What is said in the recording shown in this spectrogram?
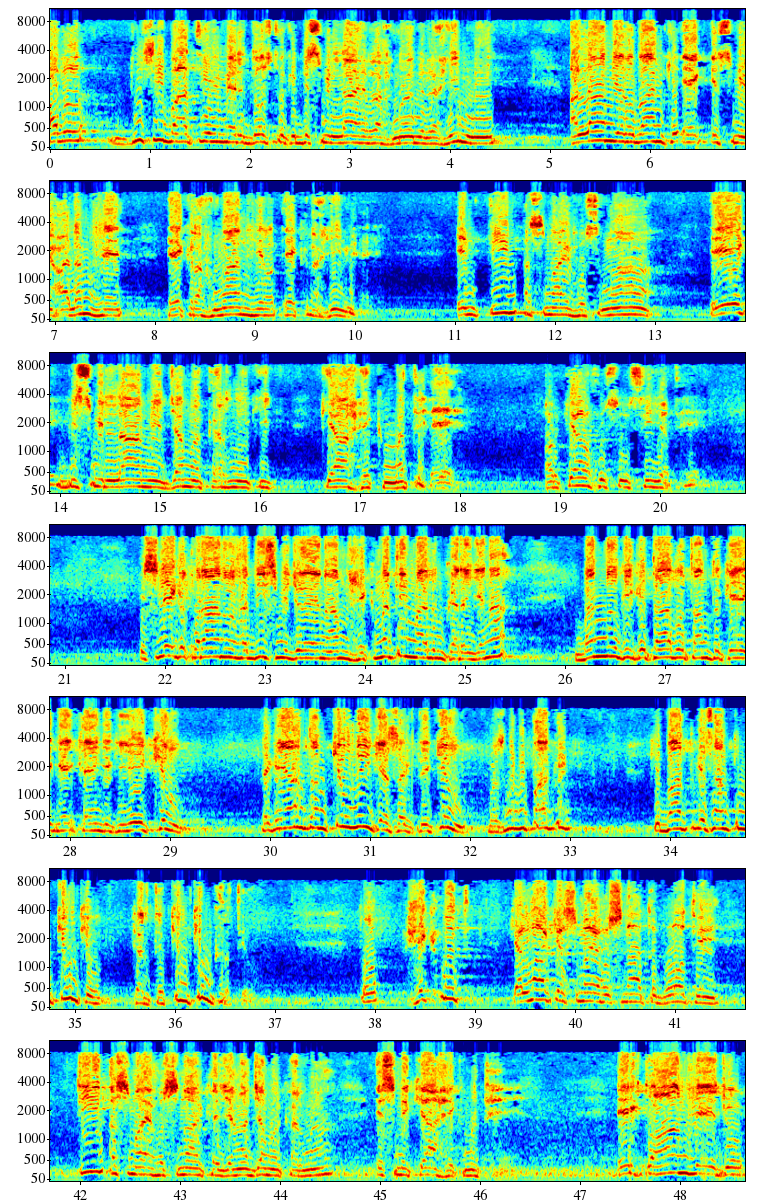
اب دوسری بات یہ ہے میرے دوستوں کہ بسم اللہ الرحمن الرحیم میں اللہ ربان کے ایک اسم عالم ہے، ایک رحمان ہے اور ایک رحیم ہے۔ ان تین اسماء حسنہ ایک بسم اللہ میں جمع کرنے کی کیا حکمت ہے اور کیا خصوصیت ہے۔ اس لیے کہ قرآن و حدیث میں جو ہے نا ہم حکمت ہی معلوم کریں گے نا، بندوں کی کتاب ہو تو ہم تو کہیں گے کہ یہ کیوں لیکن یہاں تو ہم کیوں نہیں کہہ سکتے؟ کیوں؟ بس نبی پاک کی بات کے ساتھ تم کیوں کیوں کرتے ہو؟ کیوں کیوں کرتے ہو؟ تو حکمت کہ اللہ کے اسماء حسنہ تو بہت ہیں، تین اسماء حسنہ کا جہاں جمع کرنا اس میں کیا حکمت ہے؟ ایک تو عام ہے جو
